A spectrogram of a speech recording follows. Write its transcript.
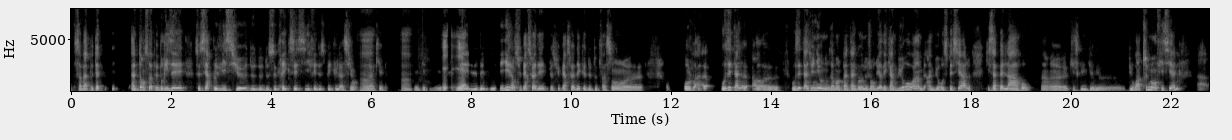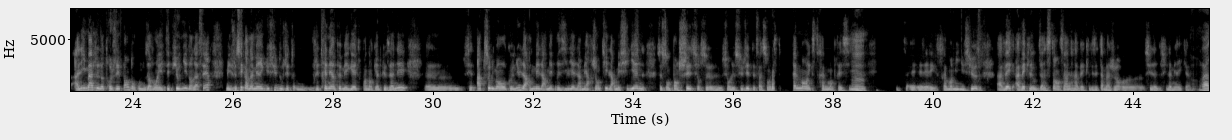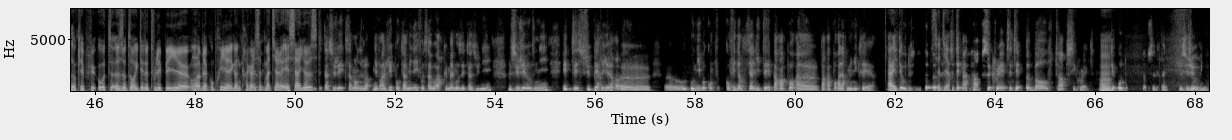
ça va peut-être un temps soit peu briser ce cercle vicieux de, de, secrets excessifs et de spéculation. Voilà, mmh. mmh. j'en suis persuadé. Je suis persuadé que de toute façon, euh, on le voit. Aux États-Unis, euh, euh, nous avons le Pentagone aujourd'hui avec un bureau, hein, un bureau spécial qui s'appelle l'ARO, hein, euh, qui bureau absolument officiel, à l'image de notre GEPAN, donc nous avons été pionniers dans l'affaire, mais je sais qu'en Amérique du Sud, où j'ai traîné un peu mes guêtres pendant quelques années, c'est absolument reconnu, l'armée, l'armée brésilienne, l'armée argentine, l'armée chilienne se sont penchés sur, le sujet de façon extrêmement, extrêmement précise. Mmh extrêmement minutieuse avec, avec les hautes instances, hein, avec les états-majors euh, sud-américains. Voilà, donc les plus hautes autorités de tous les pays, euh, on l'a bien compris, Egon Kragel, cette matière est sérieuse. C'est un sujet extrêmement névralgique. Pour terminer, il faut savoir que même aux États-Unis, le sujet OVNI était supérieur euh, au niveau confidentialité par rapport à, par rapport à l'arme nucléaire. Ah oui. C'était pas top secret, c'était above top secret. Hmm. C'était au-dessus top secret, le sujet OVNI.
